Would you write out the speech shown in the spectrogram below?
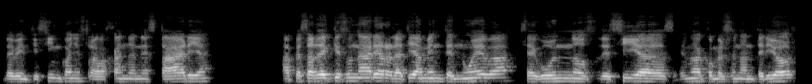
de 25 años trabajando en esta área a pesar de que es un área relativamente nueva, según nos decías en una conversación anterior.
